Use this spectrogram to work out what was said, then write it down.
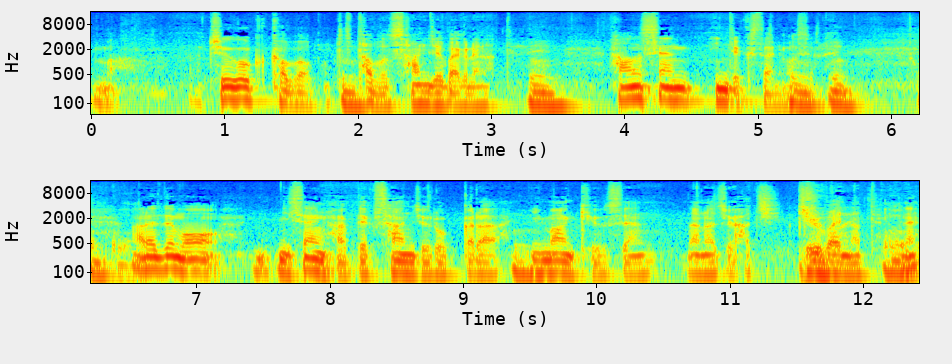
うんうん、まあ、中国株はもっと多分30倍ぐらいになってる、ね、うん、ハンセンインデックスありますよね、うんうん、あれでも2836から2万907810倍になってるね、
